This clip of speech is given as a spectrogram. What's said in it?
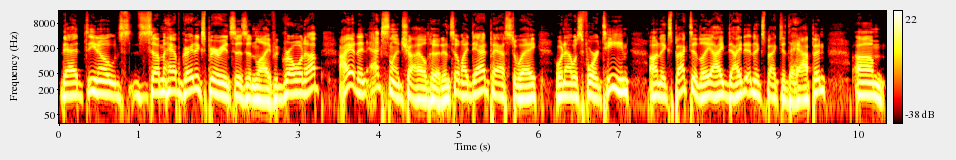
that, you know, some have great experiences in life. Growing up, I had an excellent childhood until my dad passed away when I was 14 unexpectedly. I, I didn't expect it to happen. Um,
